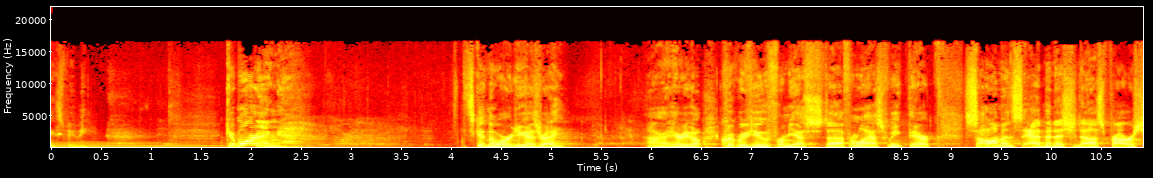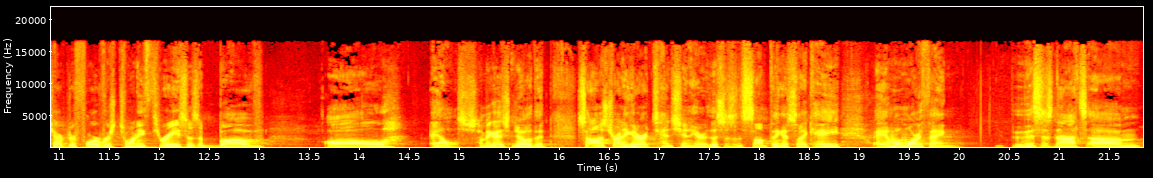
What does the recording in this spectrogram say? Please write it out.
Thanks, baby. Good morning. Let's get in the word. You guys ready? All right, here we go. Quick review from yes uh, from last week. There, Solomon's admonition to us, Proverbs chapter four, verse twenty-three says, "Above all else." How many guys know that Solomon's trying to get our attention here? This isn't something. It's like, hey, and one more thing. This is not um,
